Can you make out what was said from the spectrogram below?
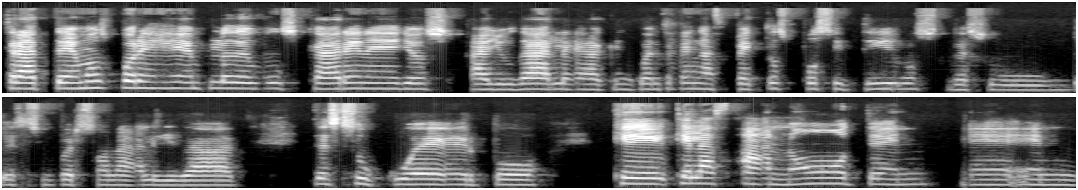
tratemos, por ejemplo, de buscar en ellos, ayudarles a que encuentren aspectos positivos de su, de su personalidad, de su cuerpo, que, que las anoten en,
